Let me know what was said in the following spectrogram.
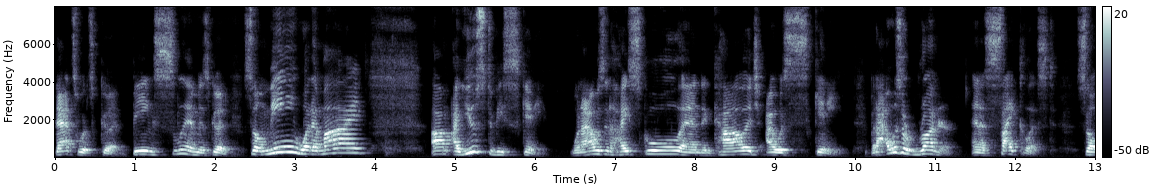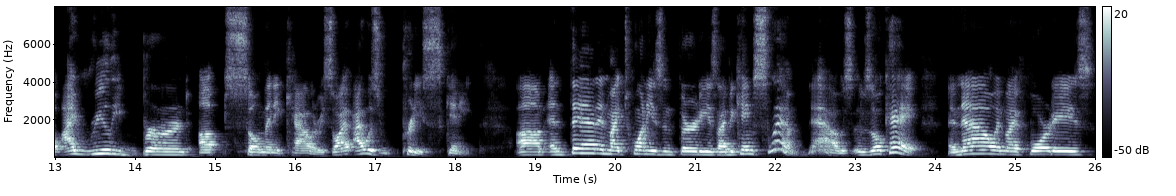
that's what's good. Being slim is good. So me, what am I? Um, I used to be skinny. When I was in high school and in college, I was skinny. But I was a runner and a cyclist. So I really burned up so many calories. So I, I was pretty skinny. Um, and then in my 20s and 30s, I became slim. Yeah, it was, it was okay. And now in my 40s,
